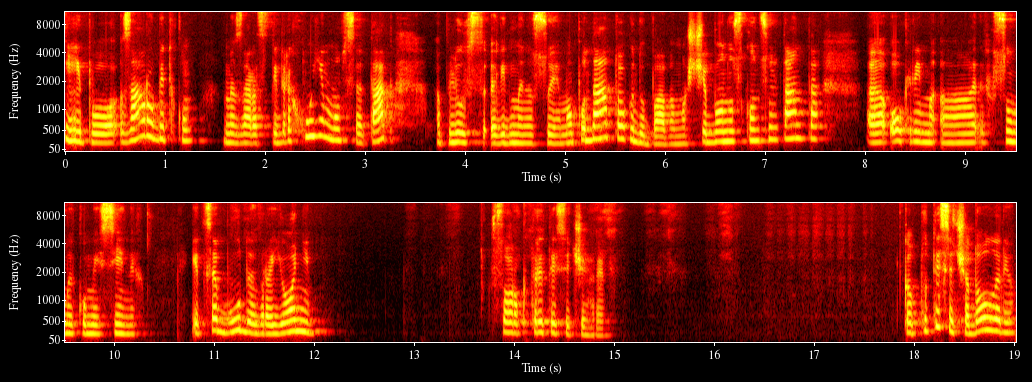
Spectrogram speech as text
І по заробітку ми зараз підрахуємо все так. Плюс відмінусуємо податок, додамо ще бонус консультанта, е, окрім е, суми комісійних. І це буде в районі 43 тисячі гривень. Тобто 1000 доларів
